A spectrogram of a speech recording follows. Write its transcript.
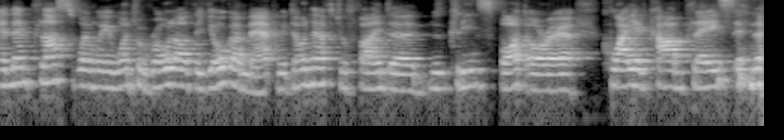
And then plus when we want to roll out the yoga mat, we don't have to find a clean spot or a quiet, calm place in the,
